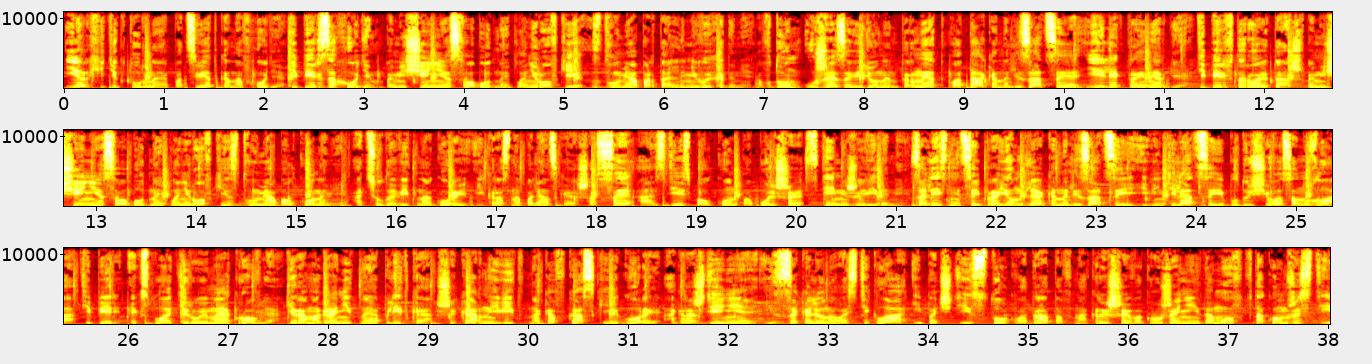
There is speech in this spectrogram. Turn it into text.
и архитектурная подсветка на входе. Теперь заходим. Помещение свободной планировки с двумя портальными выходами. В дом уже заведен интернет, вода, канализация и электроэнергия. Теперь второй этаж. Помещение свободной планировки с двумя балконами. Отсюда вид на горы и красота Краснополянское шоссе, а здесь балкон побольше с теми же видами. За лестницей проем для канализации и вентиляции будущего санузла. Теперь эксплуатируемая кровля. Керамогранитная плитка, шикарный вид на Кавказские горы, ограждение из закаленного стекла и почти 100 квадратов на крыше в окружении домов в таком же стиле.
